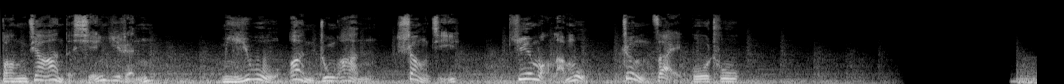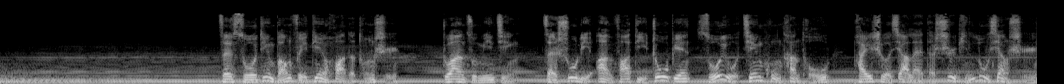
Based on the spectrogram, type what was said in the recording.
绑架案的嫌疑人？迷雾案中案上集，天网栏目正在播出。在锁定绑匪电话的同时，专案组民警在梳理案发地周边所有监控探头拍摄下来的视频录像时，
